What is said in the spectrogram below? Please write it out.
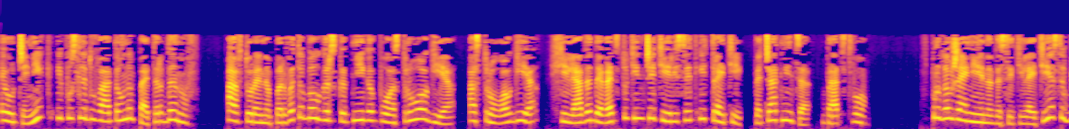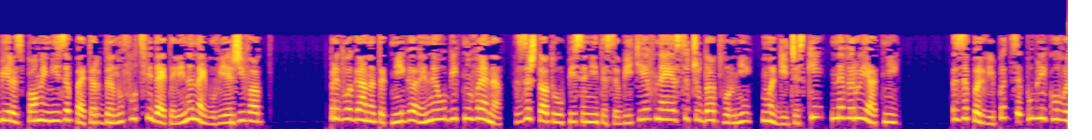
е ученик и последовател на Петър Дънов. Автор е на първата българска книга по астрология, Астрология, 1943, печатница, братство продължение на десетилетия събира спомени за Петър Дънов от свидетели на неговия живот. Предлаганата книга е необикновена, защото описаните събития в нея са чудотворни, магически, невероятни. За първи път се публикува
